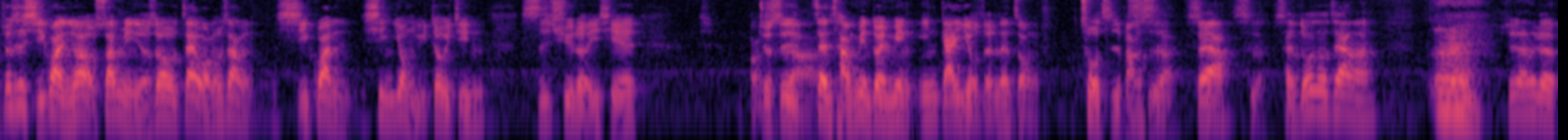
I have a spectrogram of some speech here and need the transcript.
就是习惯。你知道，酸民有时候在网络上习惯性用语都已经失去了一些。就是正常面对面应该有的那种措辞方式啊，对啊，是啊，很多都这样啊。就像那个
